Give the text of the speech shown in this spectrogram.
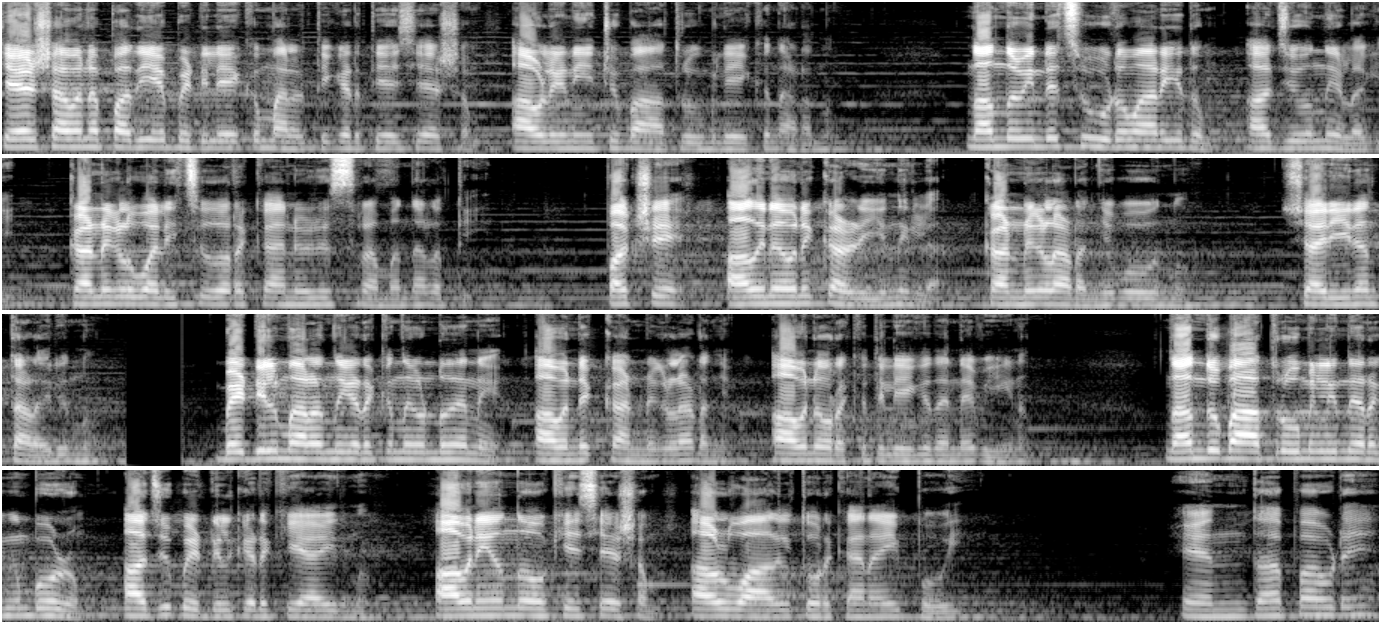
ശേഷം അവനെ പതിയെ ബെഡിലേക്ക് മലർത്തി കിടത്തിയ ശേഷം അവൾ എണീറ്റ് ബാത്റൂമിലേക്ക് നടന്നു. നന്ദുവിന്റെ ചൂട് മാറിയതും അജു ഒന്ന് ഇളകി. കണ്ണുകൾ വലിച്ചു തുറക്കാൻ ഒരു ശ്രമം നടത്തി. പക്ഷേ അതിനവന് കഴിയുന്നില്ല. കണ്ണുകൾ അടഞ്ഞു പോകുന്നു ശരീരം തളരുന്നു. ബെഡിൽ മറന്നു കിടക്കുന്നതുകൊണ്ട് തന്നെ അവന്റെ കണ്ണുകൾ അടഞ്ഞു. അവൻ ഉറക്കത്തിലേക്ക് തന്നെ വീണു. നന്ദു ബാത്റൂമിൽ നിന്ന് ഇറങ്ങുമ്പോഴും അജു ബെഡിൽ കിടക്കുകയായിരുന്നു. അവനെ ഒന്ന് നോക്കിയ ശേഷം അവൾ വാതിൽ തുറക്കാനായി പോയി. എന്താപ്പ അവിടെ?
